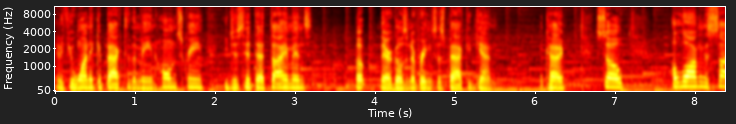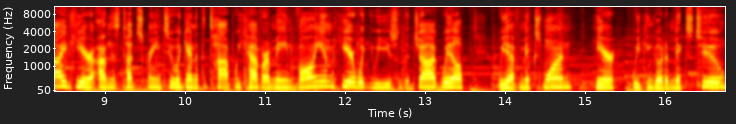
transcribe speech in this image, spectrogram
And if you want to get back to the main home screen, you just hit that diamond. Oh, there it goes, and it brings us back again okay? So along the side here on this touchscreen too, again at the top we have our main volume here, what we use with the jog wheel. We have mix one here. We can go to mix two,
